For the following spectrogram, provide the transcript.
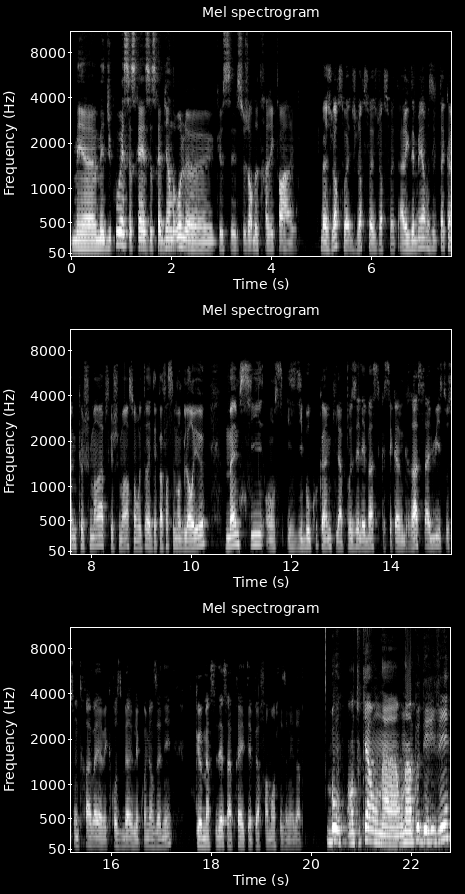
Mais, euh, mais du coup, ouais, ce serait, ce serait bien drôle euh, que ce genre de trajectoire arrive. Bah, je leur souhaite, je leur souhaite, je leur souhaite. Avec des meilleurs résultats quand même que Schumacher, parce que Schumacher, son retour n'était pas forcément glorieux, même si on, il se dit beaucoup quand même qu'il a posé les bases, que c'est quand même grâce à lui et tout son travail avec Rosberg les premières années, que Mercedes après été performante les années d'après. Bon, en tout cas, on a, un peu dérivé.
